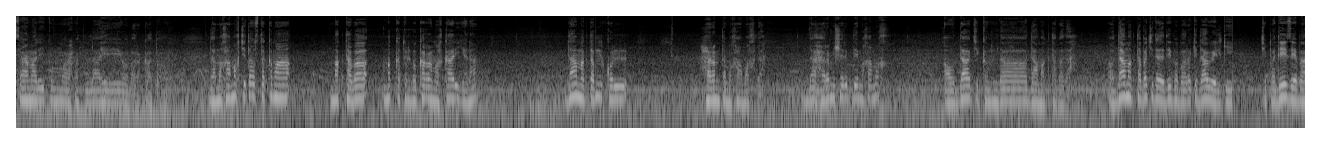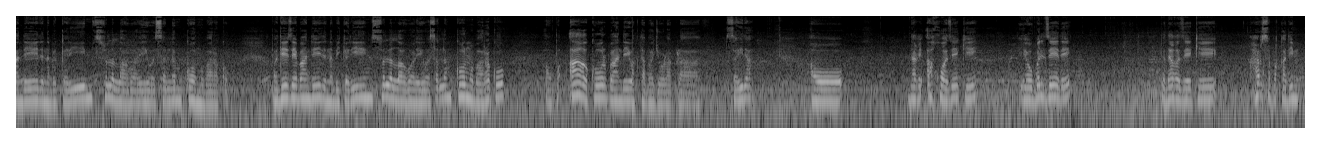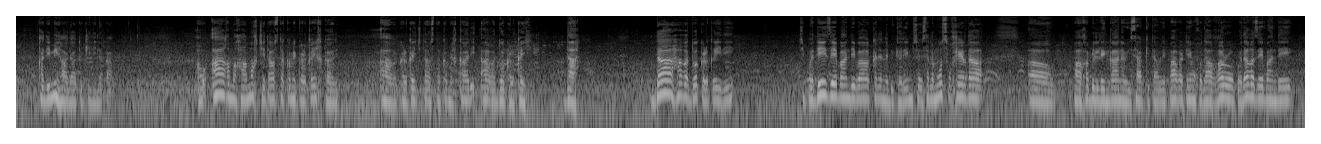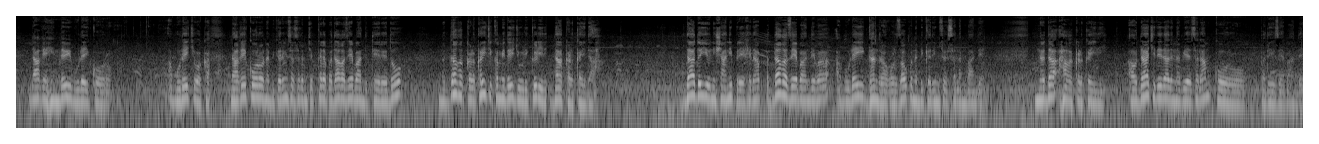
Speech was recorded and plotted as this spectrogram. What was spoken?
السلام علیکم ورحمت الله وبرکاته دا مخامخ چې تاسو ته کومه مکتبه مکه المکرمه ښکاری کنه دا مکتب بالکل حرم ته مخامخ ده دا حرم شریف دی مخامخ او دا چې کوم دا دا مکتبه ده او دا مکتبه چې د دې په اړه کې دا ویل کی چې په دې ځای باندې د نبی کریم صلی الله علیه وسلم کور مبارک وو په دې ځای باندې د نبی کریم صلی الله علیه وسلم کور مبارک وو او په هغه کور باندې مکتبه جوړ کړه صحیح ده او دغه اخوازه کې یو بل ځای دی په دغه ځای کې هر څه په قدیم قدیمی حالاتو کې دي لکه او هغه مخامخ چې تاسو ته کومې کړکۍ ښکاري هغه کړکۍ چې تاسو ته کومې ښکاري هغه دوه کړکۍ دا دا هغه دوه کړکۍ دي چې په دې ځای باندې با کله نبی کریم صلی الله علیه وسلم اوس خیر دا پاخه بلډینګان او حساب کتاب لري پاغه ټیم خدا غرو په دغه ځای باندې دا غي هندوي بوډۍ کورو ا بوډۍ چې وکړه دا غي کورو نبی کریم صلی الله علیه وسلم چې کله په دغه ځای باندې تیرې دو نو دغه کړکۍ چې کمی دی جوړی کړي دا کړکۍ ده دا د یو نشانی پرېخې دا په دغه ځای باندې به ابوډۍ غند را غورځاو په نبی کریم صلی الله علیه وسلم باندې نو دا هغه کړکۍ دي او دا چې د نبی اسلام کورو په دې ځای باندې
